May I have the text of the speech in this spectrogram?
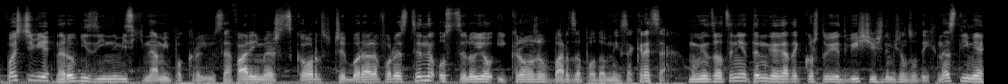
Właściwie na równi z innymi skinami pokroju Safari Mesh, Scourge czy Boreal Forest ceny oscylują i krążą w bardzo podobnych zakresach. Mówiąc o cenie, ten gagatek kosztuje 270 zł na Steamie,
